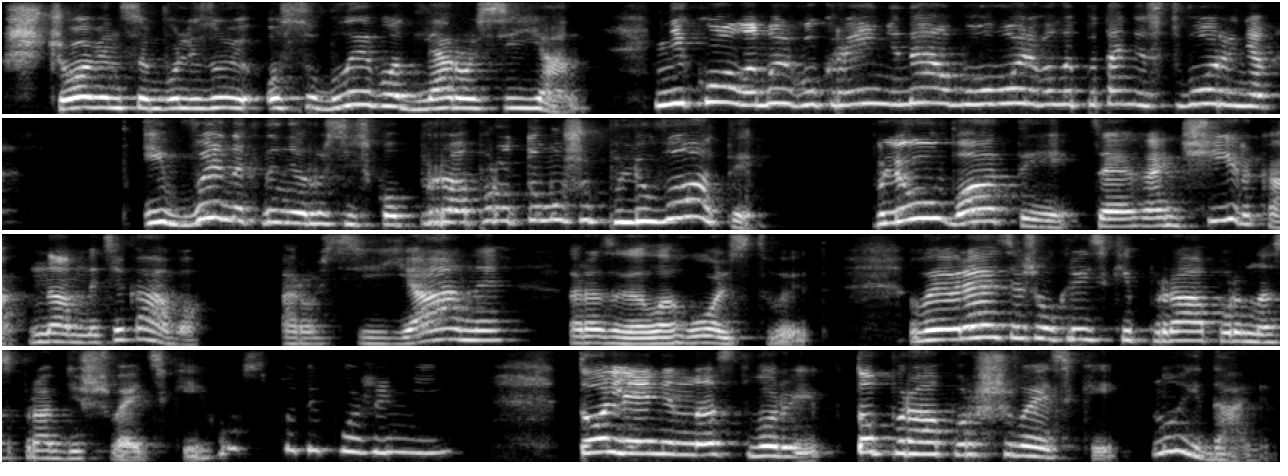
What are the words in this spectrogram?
що він символізує особливо для росіян. Ніколи ми в Україні не обговорювали питання створення і виникнення російського прапору, тому що плювати. Плювати це ганчірка, нам не цікаво. А росіяни розглагольствують. Виявляється, що український прапор насправді шведський. Господи Боже мій. То Ленін нас створив, то прапор шведський. Ну і далі.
